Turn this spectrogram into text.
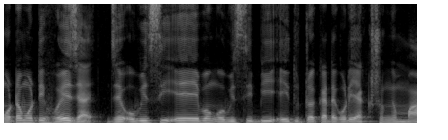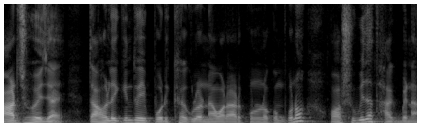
মোটামুটি হয়ে যায় যে ওবিসি এ এবং ওবিসি বি এই দুটো ক্যাটাগরি একসঙ্গে মার্জ হয়ে যায়, তাহলে কিন্তু এই পরীক্ষাগুলো নেওয়ার আর কোনো রকম কোনো অসুবিধা থাকবে না।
